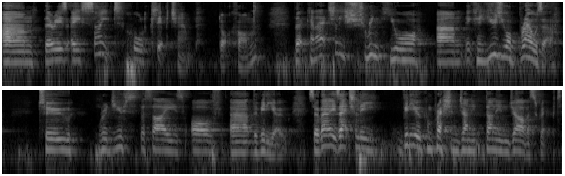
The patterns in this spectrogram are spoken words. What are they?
Um, there is a site called clipchamp.com that can actually shrink your, um, it can use your browser to reduce the size of uh, the video. So that is actually video compression done in JavaScript.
